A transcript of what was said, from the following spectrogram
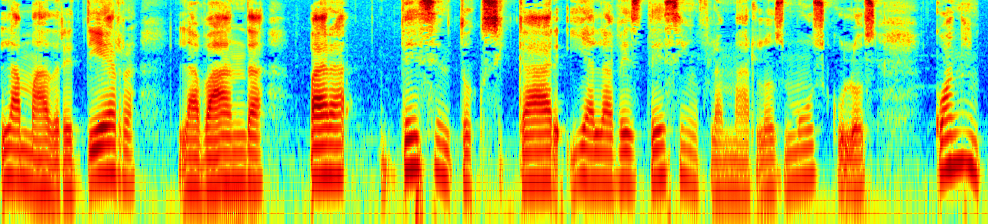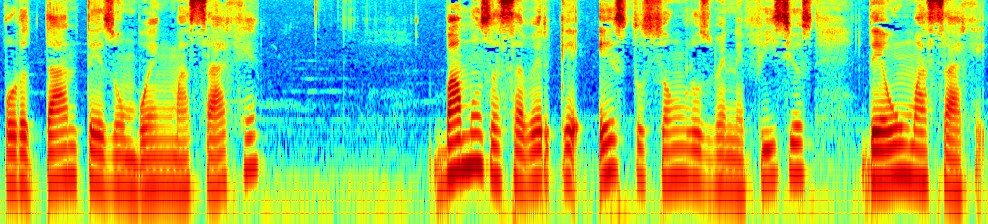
la madre tierra, la banda, para desintoxicar y a la vez desinflamar los músculos. ¿Cuán importante es un buen masaje? Vamos a saber que estos son los beneficios de un masaje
